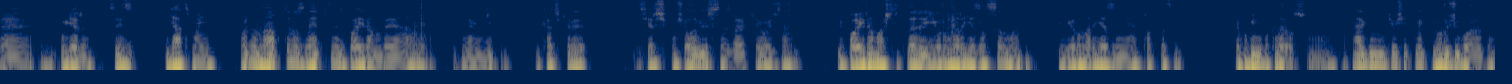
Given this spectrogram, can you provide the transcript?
Ee, uyarı. Siz yatmayın. Bu arada ne yaptınız, ne ettiniz bayramda ya? Yani git, birkaç kere dışarı çıkmış olabilirsiniz belki. O yüzden bir bayram harçlıkları yorumlara yazılsın mı? Bir yorumlara yazın ya. Patlatın. E bugünlük bu kadar olsun ya. Her gün video çekmek yorucu bu arada.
